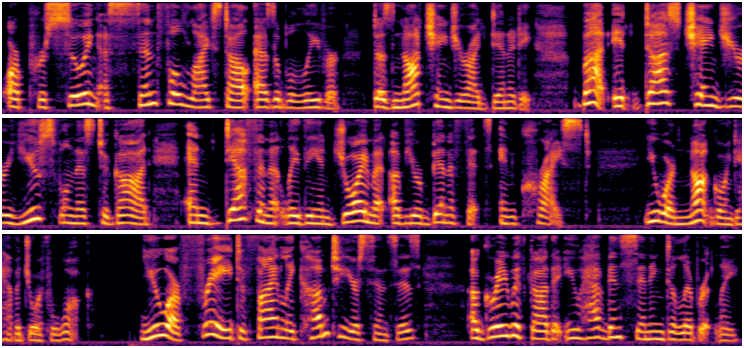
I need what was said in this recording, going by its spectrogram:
or pursuing a sinful lifestyle as a believer does not change your identity, but it does change your usefulness to God and definitely the enjoyment of your benefits in Christ. You are not going to have a joyful walk. You are free to finally come to your senses, agree with God that you have been sinning deliberately,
